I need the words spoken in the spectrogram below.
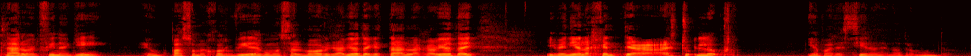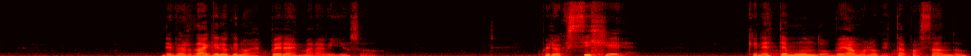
Claro, el fin aquí es un paso mejor vida, como Salvador Gaviota, que estaba en la gaviota ahí, y venía la gente a destruirlo y aparecieron en otro mundo. De verdad que lo que nos espera es maravilloso, pero exige que en este mundo veamos lo que está pasando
